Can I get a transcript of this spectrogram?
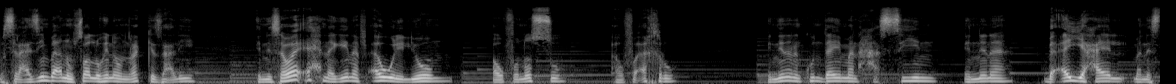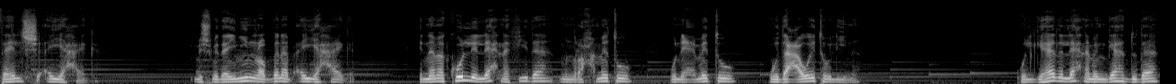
بس اللي عايزين بقى نوصل له هنا ونركز عليه إن سواء إحنا جينا في أول اليوم أو في نصه أو في آخره إننا نكون دايما حاسين إننا بأي حال ما نستاهلش أي حاجة. مش مدينين ربنا بأي حاجة. إنما كل اللي إحنا فيه ده من رحمته ونعمته ودعوته لينا. والجهاد اللي إحنا بنجاهده ده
